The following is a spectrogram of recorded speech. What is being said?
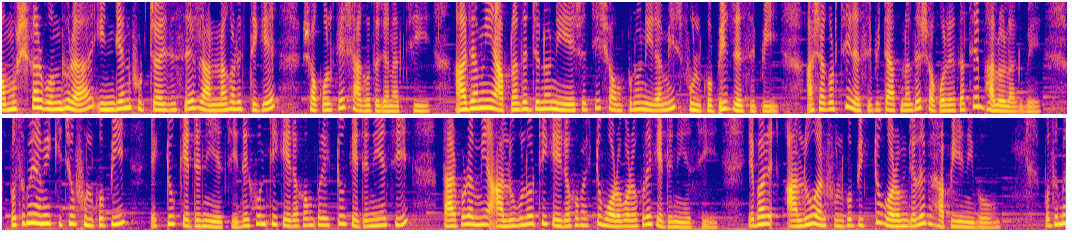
নমস্কার বন্ধুরা ইন্ডিয়ান ফুড চয়েসেসের রান্নাঘরের থেকে সকলকে স্বাগত জানাচ্ছি। আজ আমি আপনাদের জন্য নিয়ে এসেছি সম্পূর্ণ নিরামিষ ফুলকপির রেসিপি আশা করছি রেসিপিটা আপনাদের সকলের কাছে ভালো লাগবে। প্রথমে আমি কিছু ফুলকপি একটু কেটে নিয়েছি। দেখুন, ঠিক এরকম করে একটু কেটে নিয়েছি। তারপর আমি আলুগুলো ঠিক এইরকম একটু বড় বড় করে কেটে নিয়েছি। এবার আলু আর ফুলকপি একটু গরম জলে ভাপিয়ে নিব। প্রথমে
